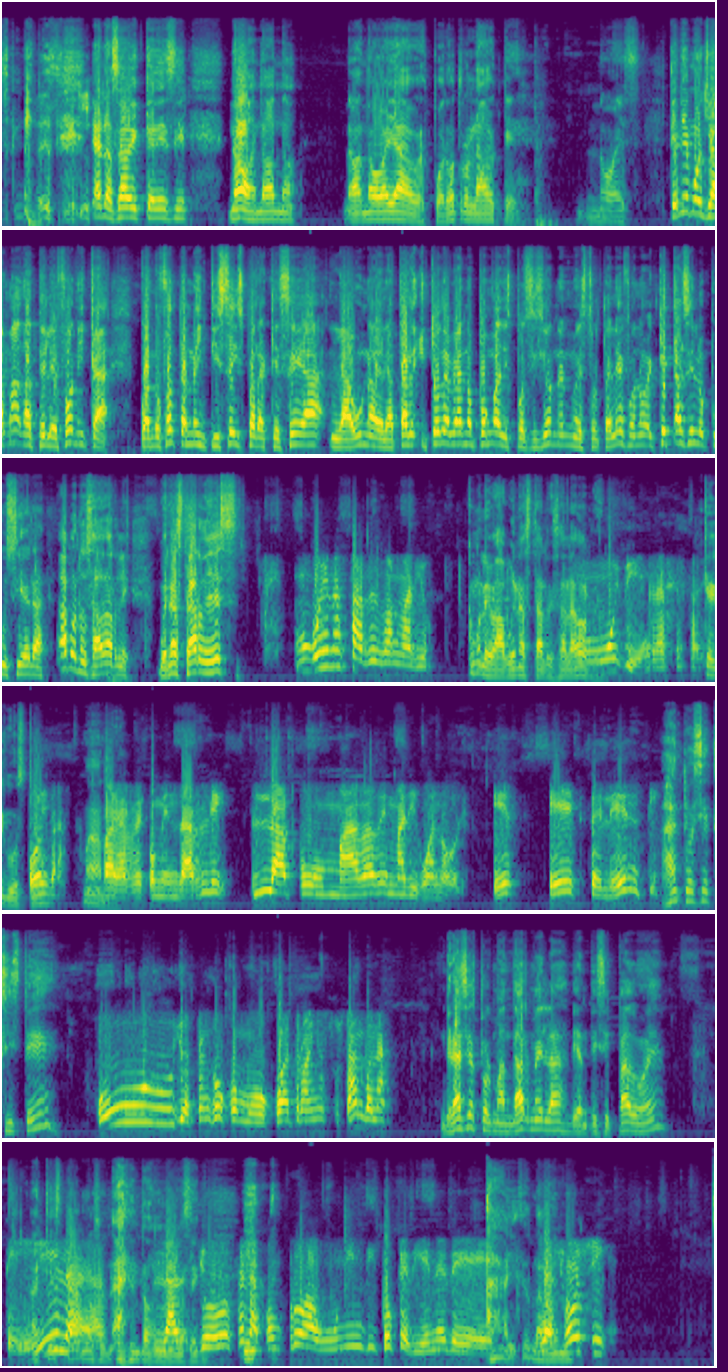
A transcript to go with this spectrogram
sé qué. Ya no sabe qué decir. No, no, no. No, no vaya por otro lado que no es. Tenemos llamada telefónica cuando faltan 26 para que sea la una de la tarde y todavía no pongo a disposición en nuestro teléfono. ¿Qué tal si lo pusiera? Vámonos a darle. Buenas tardes. Buenas tardes, don Mario. ¿Cómo le va? Buenas tardes a la orden. Muy bien, gracias a Dios. Qué gusto. Oiga, para recomendarle la pomada de marihuanol. Es excelente. Ah, entonces sí existe. Uh, yo tengo como cuatro años usándola. Gracias por mandármela de anticipado, ¿eh? Sí, Aquí la, estamos. Ah, no, la- no sé qué. yo se Y- la compro a un indito que viene de. Huachochi.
